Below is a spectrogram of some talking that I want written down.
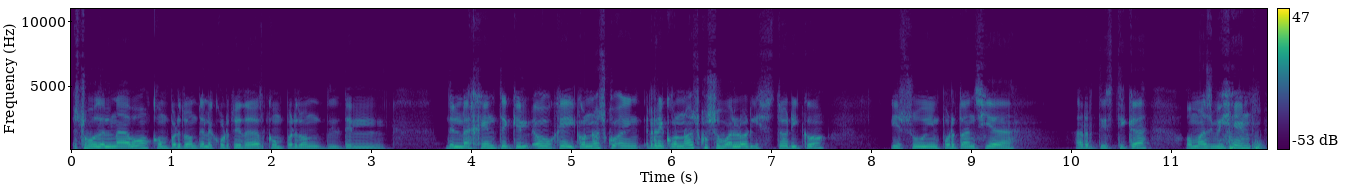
Estuvo del nabo, con perdón de la cortedad, con perdón del, del- de la gente que... Ok, conozco, eh, reconozco su valor histórico y su importancia artística, o más bien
